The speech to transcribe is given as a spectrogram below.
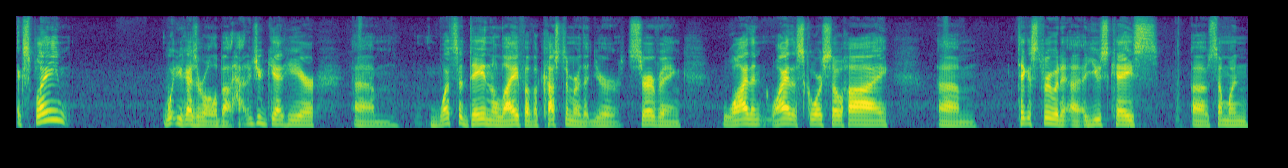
explain what you guys are all about. How did you get here? Um, what's a day in the life of a customer that you're serving? Why, the, why are the scores so high? Um, take us through a, a use case of someone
